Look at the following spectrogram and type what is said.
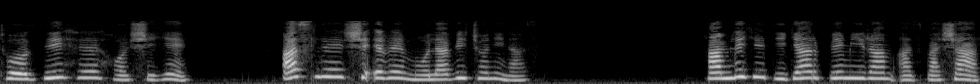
توضیح هاشیه اصل شعر مولوی چنین است. حمله دیگر بمیرم از بشر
